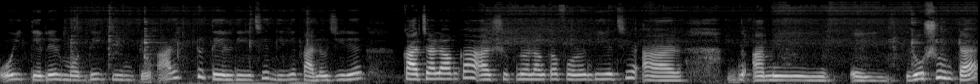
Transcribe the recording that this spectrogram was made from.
ওই তেলের মধ্যেই কিন্তু আরেকটু তেল দিয়েছি, দিয়ে কালো জিরে, কাঁচা লঙ্কা আর শুকনো লঙ্কা ফোড়ন দিয়েছি। আর আমি এই রসুনটা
